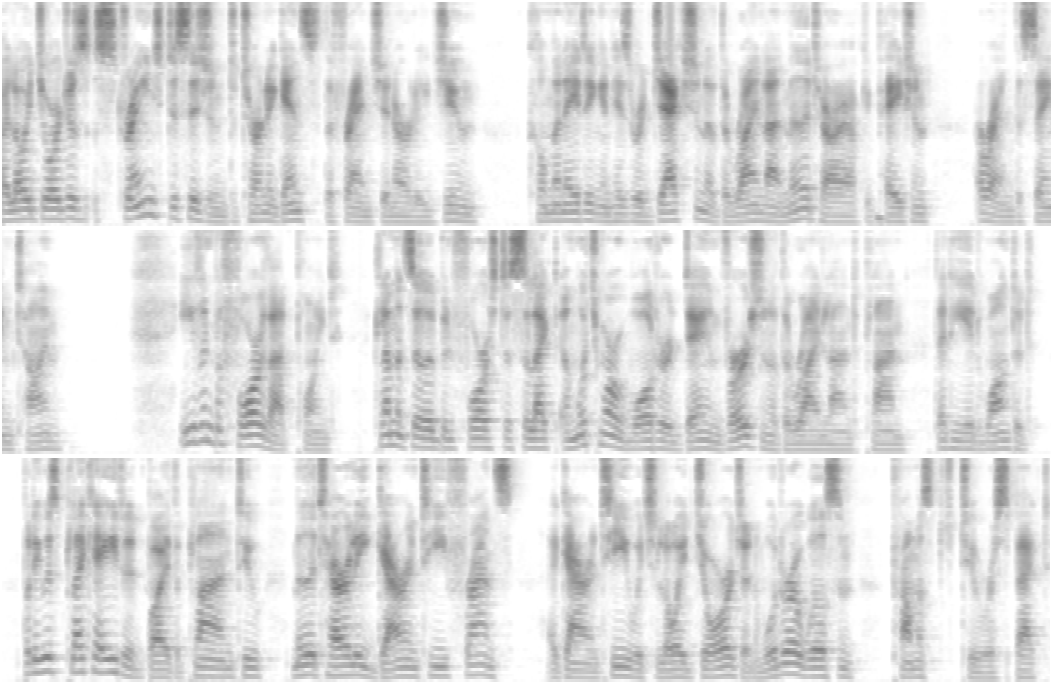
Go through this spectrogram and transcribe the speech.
by Lloyd George's strange decision to turn against the French in early June, culminating in his rejection of the Rhineland military occupation around the same time. Even before that point, Clemenceau had been forced to select a much more watered down version of the Rhineland Plan than he had wanted, but he was placated by the plan to militarily guarantee France, a guarantee which Lloyd George and Woodrow Wilson promised to respect.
